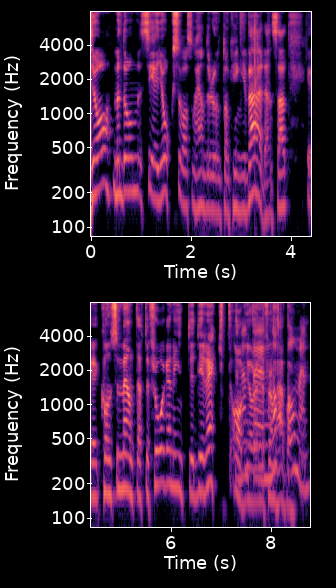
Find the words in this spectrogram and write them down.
Ja, men de ser ju också vad som händer runt omkring i världen. Så att eh, konsumentefterfrågan är inte direkt avgörande för de här barnen.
